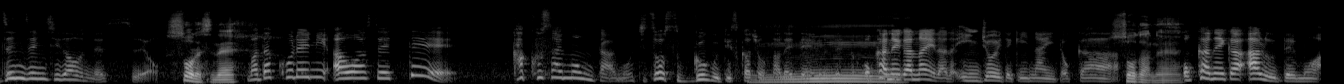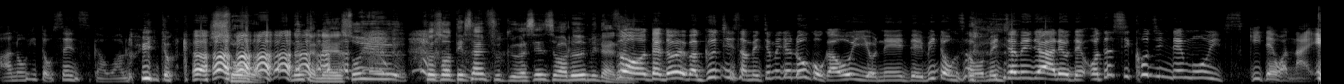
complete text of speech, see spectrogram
全然違うんですよ。そうですね。またこれに合わせて格差問題も実はすっごくディスカッションされているんです。うん。お金がないならエンジョイできないとか。そうだね。お金があるでもあの人センスが悪いとか。そう。なんかねそういうそうそうデザイン服がセンス悪いみたいな。そう例えばグッチーさんめちゃめちゃロゴが多いよね。でビトンさんはめちゃめちゃあれよで私個人でも好きではない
